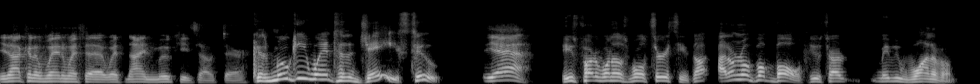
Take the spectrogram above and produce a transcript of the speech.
You're not going to win with a with nine Mookies out there. Because Mookie went to the Jays too. Yeah, He's part of one of those World Series teams. Not, I don't know about both. He was part, maybe one of them.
